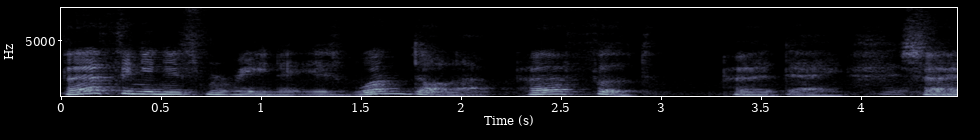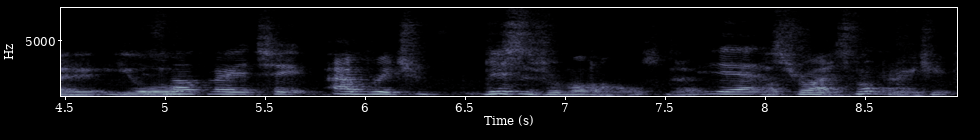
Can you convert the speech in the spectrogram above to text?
Berthing in this marina is $1 per foot per day. So your It's not very cheap. average this is for monohulls no Yes. that's right it's not very cheap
